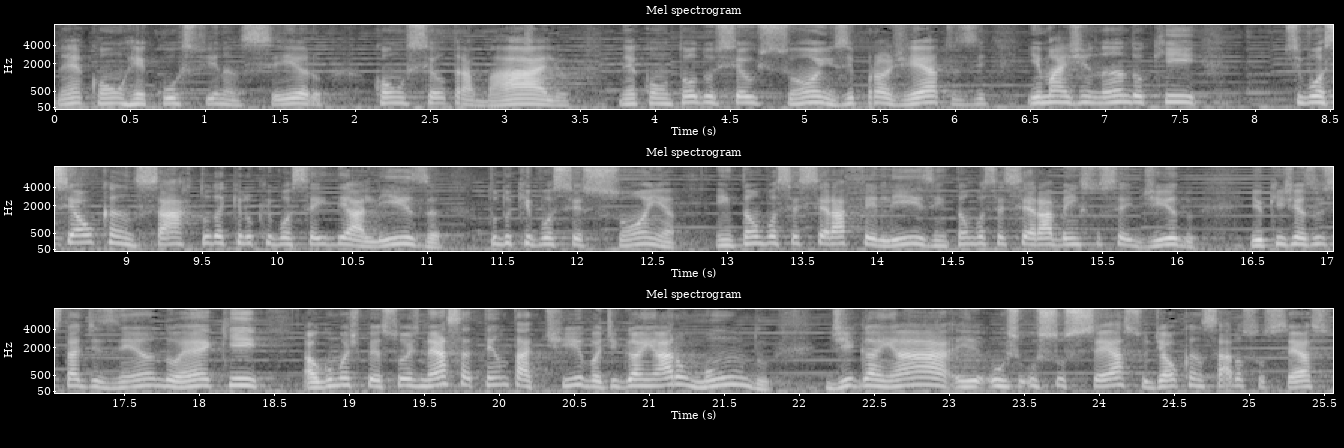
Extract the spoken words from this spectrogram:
né, com o recurso financeiro, com o seu trabalho, né, com todos os seus sonhos e projetos, imaginando que se você alcançar tudo aquilo que você idealiza, tudo que você sonha, então você será feliz, então você será bem-sucedido. E o que Jesus está dizendo é que algumas pessoas, nessa tentativa de ganhar o mundo, de ganhar o, o sucesso, de alcançar o sucesso,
